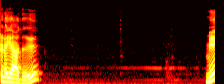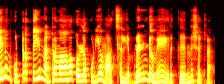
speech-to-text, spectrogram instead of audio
கிடையாது. மேலும் குற்றத்தையும் நற்றமாக கொள்ளக்கூடிய வாத்சல்யம் ரெண்டுமே இருக்குன்னு சொல்கிறார்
